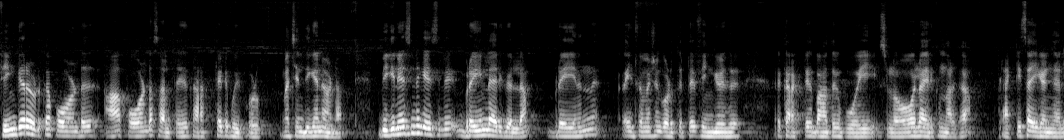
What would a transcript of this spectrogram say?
ഫിംഗർ എടുക്കാൻ പോകേണ്ടത്? ആ പോകേണ്ട സ്ഥലത്തേക്ക് കറക്റ്റായിട്ട് പോയിക്കോളും. നമ്മൾ ചിന്തിക്കാൻ വേണ്ട. ബിഗിനേഴ്സിന്റെ കേസിൽ ബ്രെയിനിലായിരിക്കും എല്ലാം. ബ്രെയിനിൽ നിന്ന് ഇൻഫർമേഷൻ കൊടുത്തിട്ട് ഫിംഗേഴ്സ് കറക്റ്റ് ഭാഗത്തേക്ക് പോയി സ്ലോയിലായിരിക്കും നടക്കുക. പ്രാക്ടീസ് ആയി കഴിഞ്ഞാൽ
